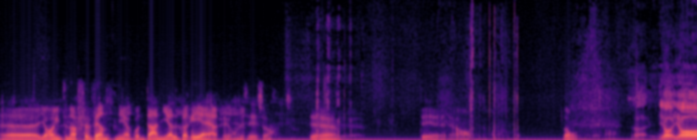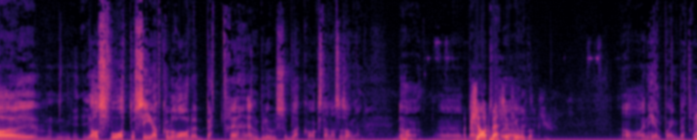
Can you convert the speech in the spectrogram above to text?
uh, jag har inte några förväntningar på Daniel Breer om vi säger så. Det, det ja. De, jag, jag, jag har svårt att se att Colorado är bättre än Blues och Blackhawks denna säsongen. Det har jag. Mm. Klart bättre i fjol dock. Ja, en hel poäng bättre.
